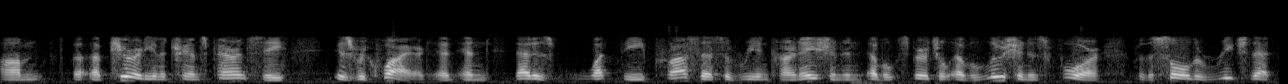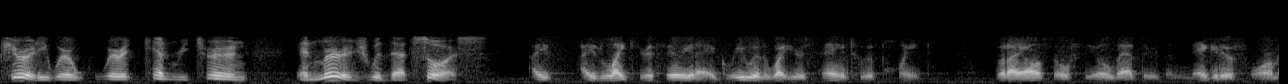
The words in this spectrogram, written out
um, a, a purity and a transparency is required, and and that is what the process of reincarnation and evol- spiritual evolution is for, for the soul to reach that purity where where it can return and merge with that source. I I like your theory and I agree with what you're saying to a point, but I also feel that there's a negative form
